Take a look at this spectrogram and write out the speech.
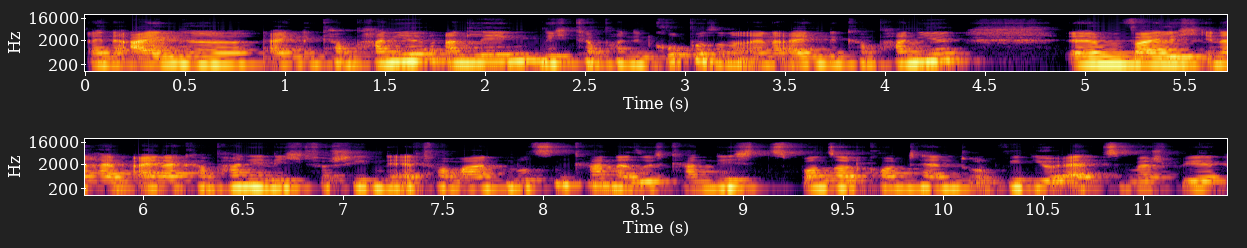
eine eigene eigene Kampagne anlegen, nicht Kampagnengruppe, sondern eine eigene Kampagne, ähm, weil ich innerhalb einer Kampagne nicht verschiedene Ad-Formate nutzen kann. Also ich kann nicht Sponsored Content und Video-Ad zum Beispiel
